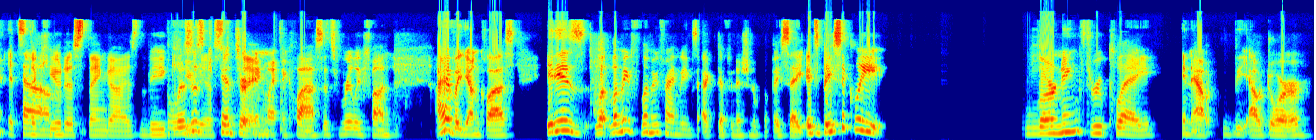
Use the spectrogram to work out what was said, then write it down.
it's the Um, cutest thing guys the Liz's cutest kids are in my class. It's really fun. I have a young class. It is let, let me let me find the exact definition of what they say. It's basically learning through play in out the outdoor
